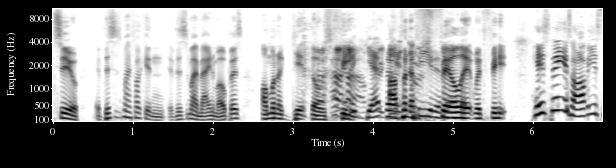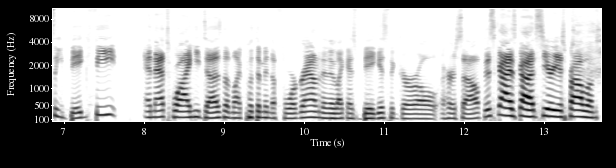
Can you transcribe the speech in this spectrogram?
two, if this is my fucking, if this is my magnum opus, I'm gonna get those feet. gonna get I'm gonna feet in fill it with feet. His thing is obviously big feet, and that's why he does them. Like put them in the foreground, and then they're like as big as the girl herself. This guy's got serious problems,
